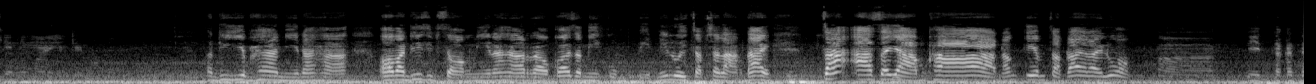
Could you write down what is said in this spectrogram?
เก่งไหมเก่งวันที่ยี่ห้านี้นะคะอ๋อวันที่สิบสองนี้นะคะ เราก็จะมีกลุ่มปิดนี่ลุยจับฉลากได้จ๊ะอาสยามค่ะ น้องเกมจับได้อะไรลูก เอ่อปีตะกะแต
